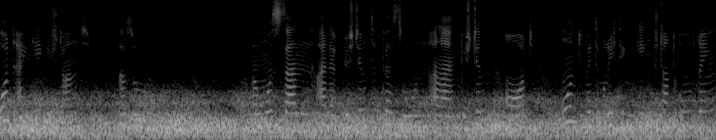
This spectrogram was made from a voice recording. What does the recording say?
und ein Gegenstand. Also man muss dann eine bestimmte Person an einem bestimmten Ort und mit dem richtigen Gegenstand umbringen.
